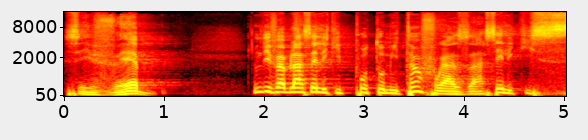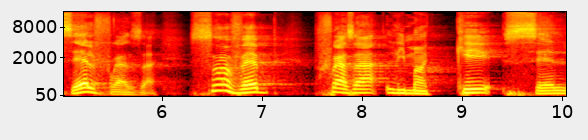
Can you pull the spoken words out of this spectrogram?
C'est verbe. Nou di verb la, se li ki potomitan fraza, se li ki sel fraza. San verb, fraza li manke sel,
